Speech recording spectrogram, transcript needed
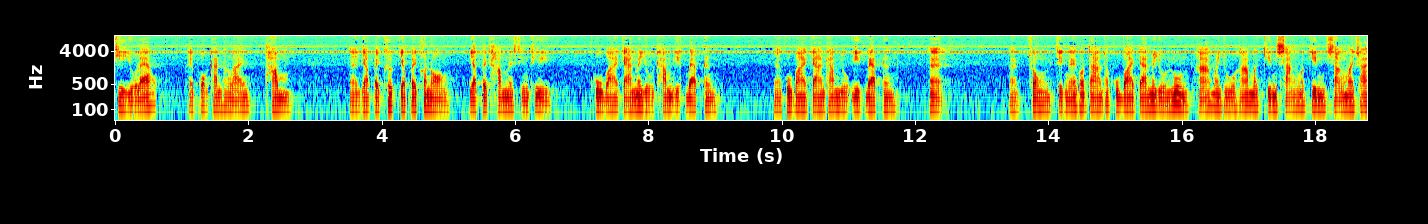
ที่อยู่แล้ว ให้พวกท่านทั้งหลายทำอย่าไปคึกอย่าไปขนอง อย่าไปทำในสิ่งที่ครูบาอาจารย์ไม่อยู่ทำอีกแบบหนึ่งครูบาอาจารย์ทำอยู่อีกแบบหนึ่ง ตรงสิ่งไหนก็ตามถ้าครูบาอาจารย์ไม่อยู่นู่น หามาอยู่หามากินสั่งมากินสั่งมาใช้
